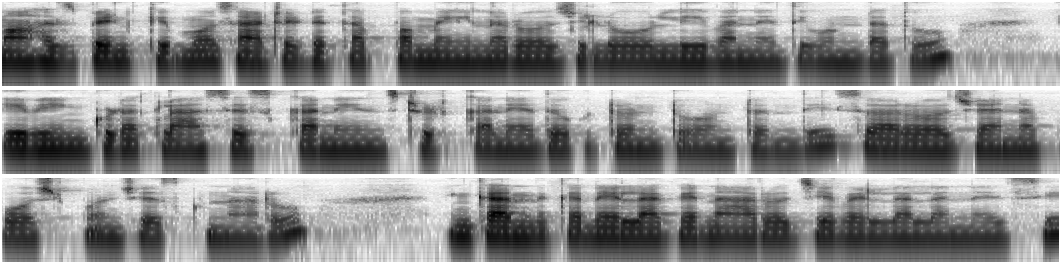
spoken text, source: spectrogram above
మా హస్బెండ్కి ఏమో సాటర్డే తప్ప మిగిలిన రోజులు లీవ్ అనేది ఉండదు. ఈవినింగ్ కూడా క్లాసెస్ కానీ ఇన్స్టిట్యూట్ కానీ ఏదో ఒకటి ఉంటూ ఉంటుంది. సో ఆ రోజు ఆయన పోస్ట్ పోన్ చేసుకున్నారు. ఇంకా అందుకని ఎలాగైనా ఆ రోజే వెళ్ళాలనేసి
